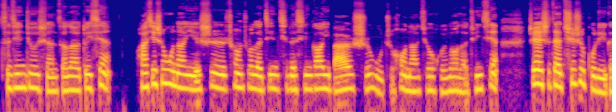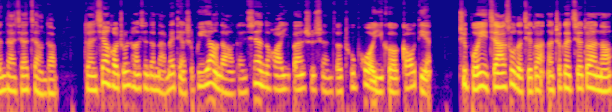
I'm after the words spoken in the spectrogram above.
资金就选择了兑现。华西生物呢，也是创出了近期的新高一百二十五之后呢，就回落了均线。这也是在趋势股里跟大家讲的，短线和中长线的买卖点是不一样的啊。短线的话，一般是选择突破一个高点。去博弈加速的阶段，那这个阶段呢，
